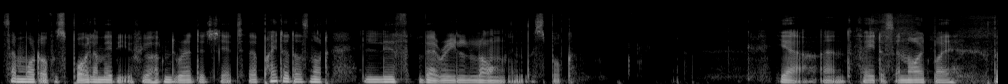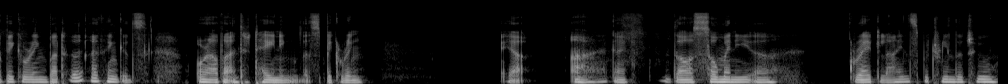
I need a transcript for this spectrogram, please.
somewhat of a spoiler maybe if you haven't read it yet, uh, does not live very long in this book. Yeah, and Feyd is annoyed by the bickering, but uh, I think it's rather entertaining, this bickering. Yeah, uh, there are so many uh, great lines between the two.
